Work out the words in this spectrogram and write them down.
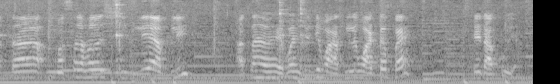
आता मसाला हळद शिजली आपली. आता हे पण जे वाटलेलं वाटप आहे ते टाकूया.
